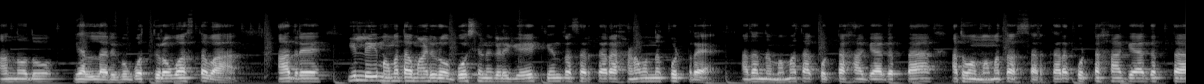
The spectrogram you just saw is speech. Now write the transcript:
ಅನ್ನೋದು ಎಲ್ಲರಿಗೂ ಗೊತ್ತಿರೋ ವಾಸ್ತವ. ಆದರೆ ಇಲ್ಲಿ ಮಮತಾ ಮಾಡಿರೋ ಘೋಷಣೆಗಳಿಗೆ ಕೇಂದ್ರ ಸರ್ಕಾರ ಹಣವನ್ನು ಕೊಟ್ಟರೆ ಅದನ್ನು ಮಮತಾ ಕೊಟ್ಟ ಹಾಗೆ ಆಗತ್ತಾ? ಅಥವಾ ಮಮತಾ ಸರ್ಕಾರ ಕೊಟ್ಟ ಹಾಗೆ ಆಗತ್ತಾ?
